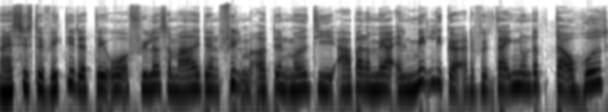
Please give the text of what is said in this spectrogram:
Nej, jeg synes, det er vigtigt, at det ord fylder så meget i den film, og den måde, de arbejder med at almindeliggøre det, for der er ikke nogen, der, der overhovedet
